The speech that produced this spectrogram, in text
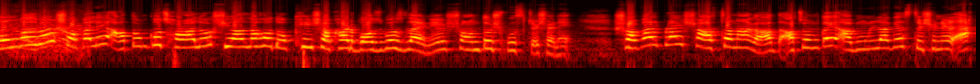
মঙ্গলবার সকালে আতঙ্ক ছড়ালো শিয়ালদহ দক্ষিণ শাখার বজবজ লাইনের সন্তোষপুর স্টেশনে। সকাল প্রায় সাতটা নাগাদ আচমকাই আগুন লাগে স্টেশনের এক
